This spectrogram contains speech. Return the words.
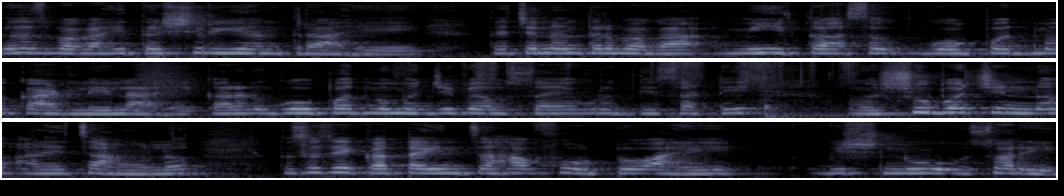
तसंच बघा इथं श्रीयंत्र आहे. त्याच्यानंतर बघा मी इथं असं गोपद्म काढलेलं आहे. कारण गोपद्म म्हणजे व्यवसाय वृद्धीसाठी शुभचिन्ह आणि चांगलं. तसंच एका ताईंचा हा फोटो आहे विष्णू सॉरी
